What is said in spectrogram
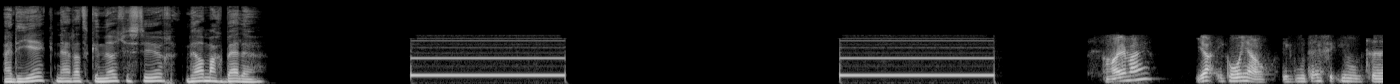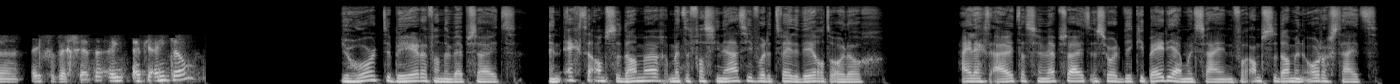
maar die ik, nadat ik een mailtje stuur, wel mag bellen. Hoor je mij? Ja, ik hoor jou. Ik moet even iemand uh, even wegzetten. Eén, heb je één tel? Je hoort de beheerder van de website, een echte Amsterdammer met een fascinatie voor de Tweede Wereldoorlog. Hij legt uit dat zijn website een soort Wikipedia moet zijn voor Amsterdam in oorlogstijd.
